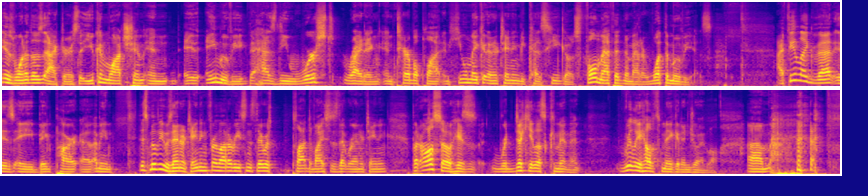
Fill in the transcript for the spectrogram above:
is one of those actors that you can watch him in a, a movie that has the worst writing and terrible plot, and he will make it entertaining because he goes full method no matter what the movie is. I feel like that is a big part. Of, I mean, this movie was entertaining for a lot of reasons. There was plot devices that were entertaining, but also his ridiculous commitment really helped make it enjoyable. Um,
